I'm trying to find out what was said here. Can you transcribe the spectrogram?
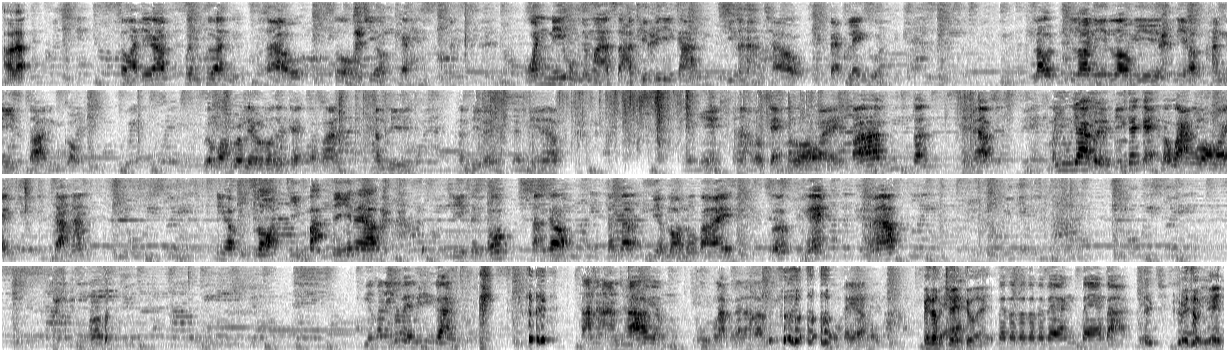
เอาละ สวัสดีครับเพื่อนๆชาวโซเชียลแคมวันนี้ผมจะมาสาธิตวิธีการกินอาหารเช้าแบบเร่งด่วน เราเรานี้เรามีนี่ครับฮันนี่สตาร์หนึ่งกล่องเพื่อความรวดเร็วเราจะแกะออกมาทันทีทันทีเลยแบบนี้นะครับ อย่างนี้อ่าเราแกะมารอไว้ปั๊บตั้น เห็นไหมครับ ไม่ยุ่งยากเลย เพียงแค่แกะแล้ววางรอไว้จากนั้น นี่ครับหลอดฉีกปั๊บอย่างนี้นะครับฉีกเสร็จปุ๊บท่านก็ท่านก็เสียบหลอดลงไปปุ๊บอย่างเงี้ยเห็นะครับปึ๊บเพียงเท่านี้ก็เป็นวิธีการ ทานอาหารเช้าอย่างถูกหลักแล้วนะครับ โอเคครับผมไม่ต้องช่วยด้วยแบงแบงแบงแบงแบงบาท ไม่ต้องช่วยด้วย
